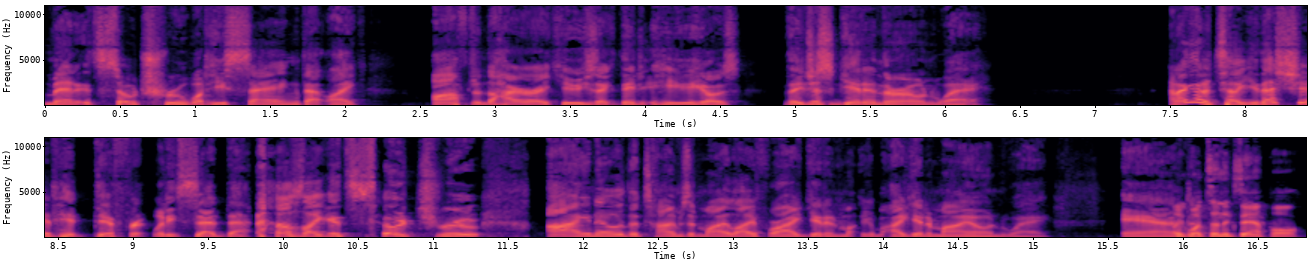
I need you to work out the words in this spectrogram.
man, it's so true what he's saying that like often the higher IQ, he's like they he goes they just get in their own way. And I got to tell you, that shit hit different when he said that. I was like, it's so true. I know the times in my life where I get in my, I get in my own way. And like, what's an example?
